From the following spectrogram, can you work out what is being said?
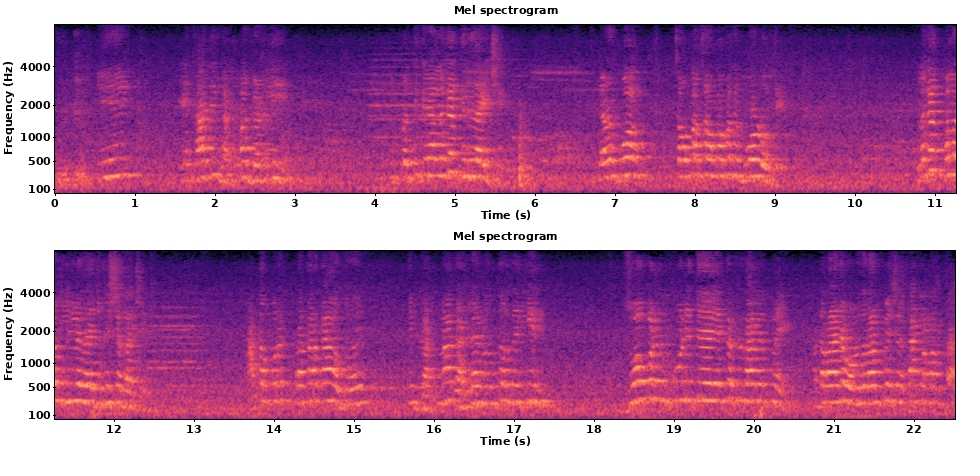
की एखादी घटना घडली की प्रतिक्रिया लगेच दिली जायची. त्यावेळी बोर्ड चौका चौकामध्ये बोर्ड होते. लगेच फलक लिहिले जायचे निषेधाचे. आता परत प्रकार काय होतोय? की घटना घडल्यानंतर देखील जोपर्यंत कोणी ते एकत्र झालेत नाही आता राजा भाऊ पेशंट टाकला नसता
